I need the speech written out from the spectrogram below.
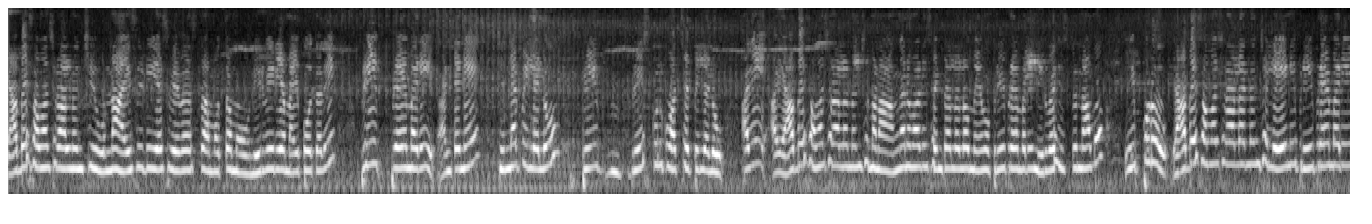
యాభై సంవత్సరాల నుంచి ఉన్న ఐసిడిఎస్ వ్యవస్థ మొత్తము నిర్వీర్యం అయిపోతుంది. ప్రీ ప్రైమరీ అంటేనే చిన్నపిల్లలు ప్రీ ప్రీ స్కూల్కి వచ్చే పిల్లలు. అది ఆ యాభై సంవత్సరాల నుంచి మన అంగన్వాడీ సెంటర్లలో మేము ప్రీ ప్రైమరీ నిర్వహిస్తున్నాము. ఇప్పుడు యాభై సంవత్సరాల నుంచి లేని ప్రీ ప్రైమరీ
